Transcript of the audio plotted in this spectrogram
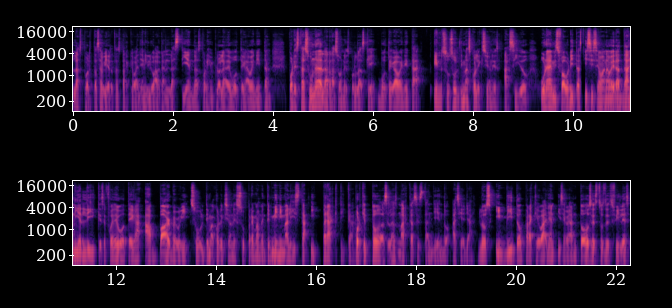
las puertas abiertas para que vayan y lo hagan. Las tiendas, por ejemplo la de Bottega Veneta, por esta es una de las razones por las que Bottega Veneta en sus últimas colecciones ha sido una de mis favoritas. Y si se van a ver a Daniel Lee, que se fue de Bottega a Burberry, su última colección es supremamente minimalista y práctica, porque todas las marcas están yendo hacia allá. Los invito para que vayan y se vean todos estos desfiles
